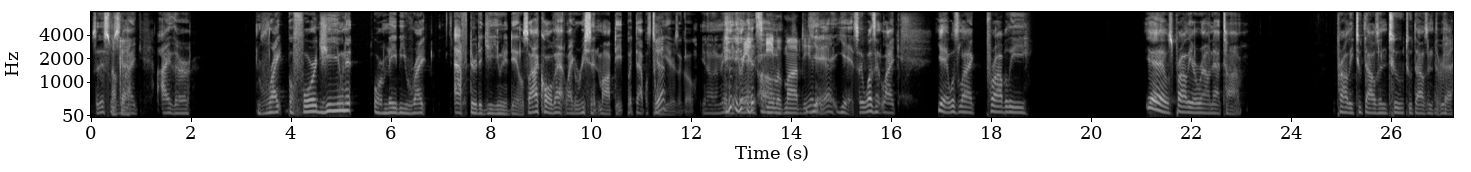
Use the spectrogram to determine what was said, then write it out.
So this was Okay. like either right before G Unit or maybe right after the G Unit deal. So I call that like recent Mobb Deep, but that was 20 Yeah. years ago. You know what I mean? the grand scheme Um, of Mobb Deep. yeah, yeah. So it wasn't like, yeah, it was like probably, yeah, it was probably around that time. Probably 2002, 2003. Okay.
